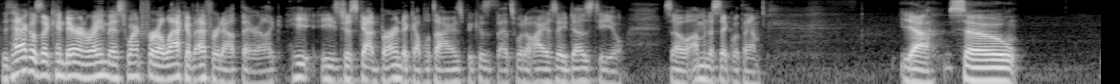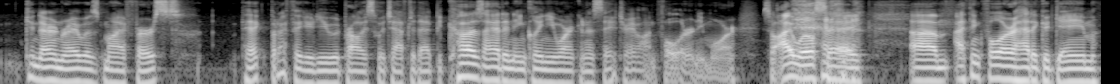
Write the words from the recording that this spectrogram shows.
The tackles that Kandarian Ray missed weren't for a lack of effort out there. Like he he's just got burned a couple times because that's what Ohio State does to you. So I'm gonna stick with him. Yeah. So, Kandarian Ray was my first pick, but I figured you would probably switch after that because I had an inkling you weren't going to say Travon Fuller anymore. So I will say, um, I think Fuller had a good game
